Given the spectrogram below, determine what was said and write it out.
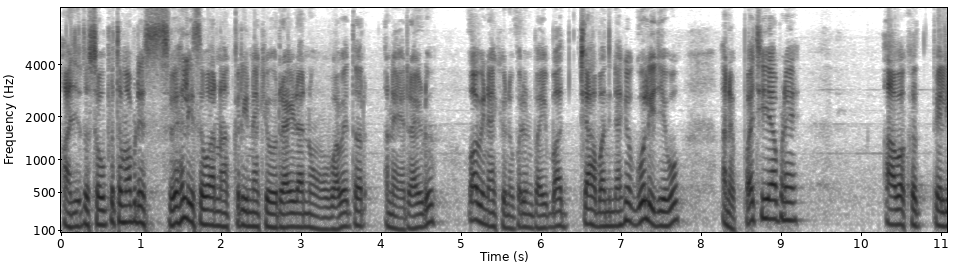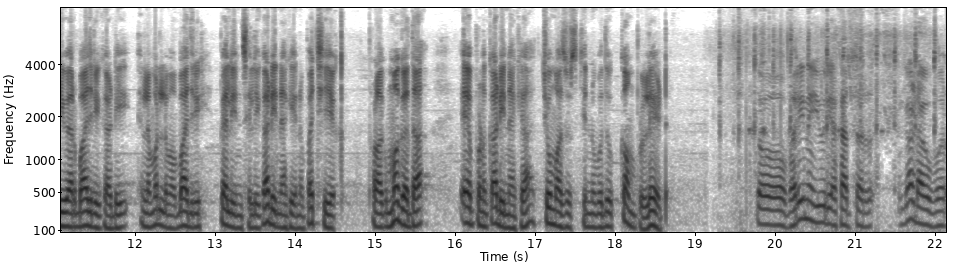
આજે તો સૌપ્રથમ આપણે સહેલી સવારના કરી નાખ્યો રાયડાનું વાવેતર અને રાયડું વાવી નાખ્યું ને પ્રવીણભાઈ બાદ ચા બાંધી નાખ્યો ગોલી જેવો. અને પછી આપણે આ વખત પહેલી વાર બાજરી કાઢી, એટલે મતલબમાં બાજરી પહેલીને છેલ્લી કાઢી નાખી અને પછી એક થોડાક મગ હતા, એ પણ કાઢી નાખ્યા. ચોમાસું સિઝનનું બધું કમ્પ્લેટ તો ભરીને યુરિયા ખાતર ગાડા ઉપર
